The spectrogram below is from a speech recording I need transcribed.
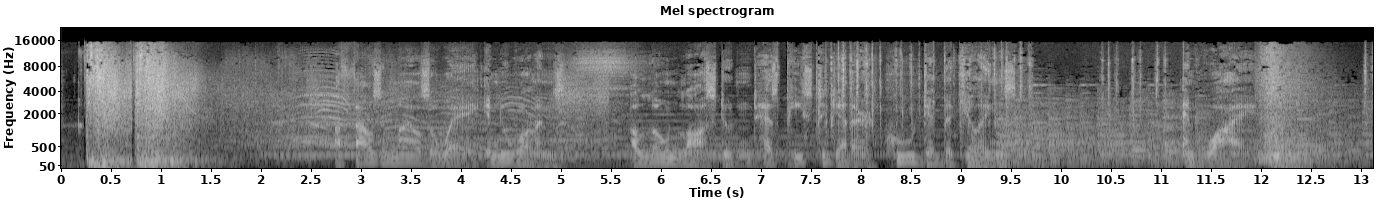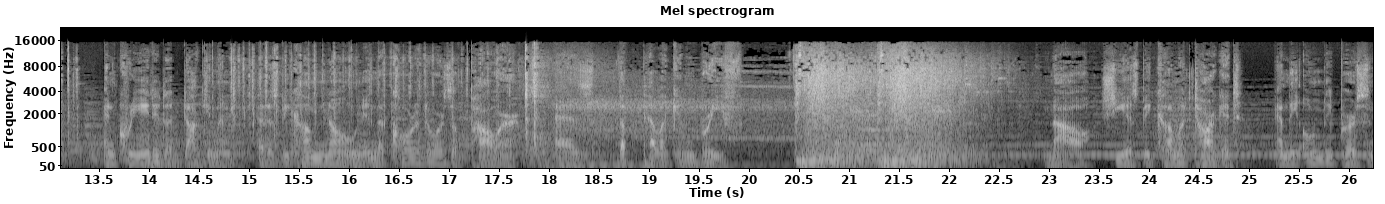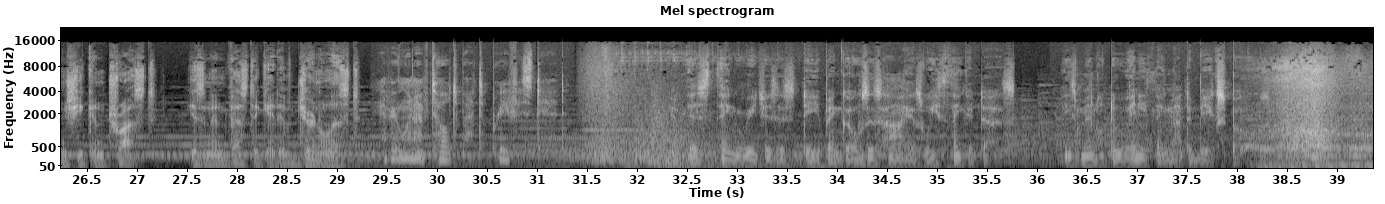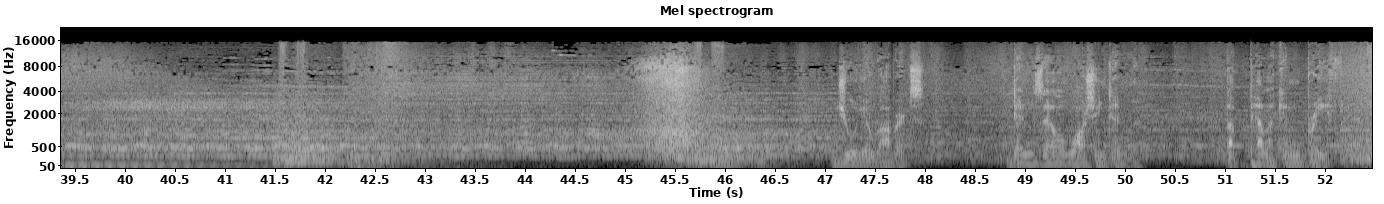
A thousand miles away in New Orleans, a lone law student has pieced together who did the killings and why, and created a document that has become known in the corridors of power as the Pelican Brief. Now, she has become a target, and the only person she can trust is an investigative journalist. Everyone I've told about the brief is dead. This thing reaches as deep and goes as high as we think it does, these men will do anything not to be exposed. Julia Roberts, Denzel Washington, The Pelican Brief.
